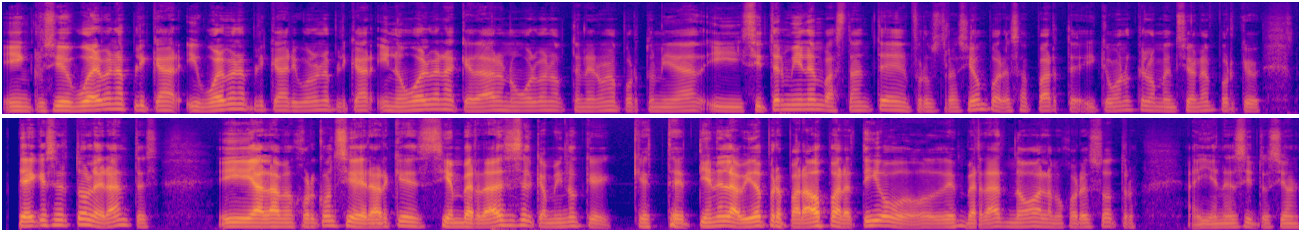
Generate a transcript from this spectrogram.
e inclusive vuelven a aplicar y vuelven a aplicar y vuelven a aplicar y no vuelven a quedar o no vuelven a obtener una oportunidad y sí terminan bastante en frustración por esa parte y qué bueno que lo mencionan porque hay que ser tolerantes y a lo mejor considerar que si en verdad ese es el camino que, que te tiene la vida preparado para ti o, o en verdad no, a lo mejor es otro ahí en esa situación.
